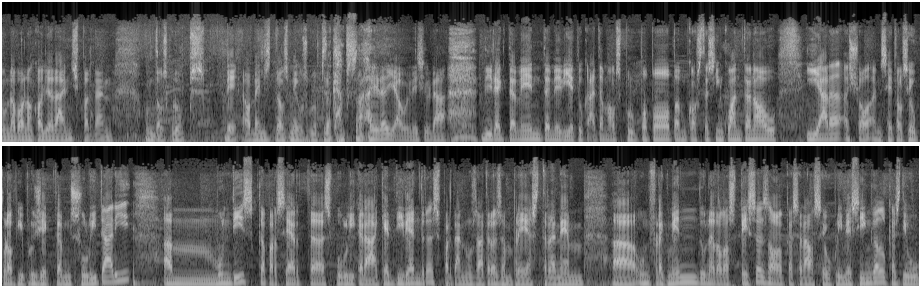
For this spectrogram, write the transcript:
una bona colla d'anys, per tant, un dels grups bé, almenys dels meus grups de capçalera, ja ho deixo anar directament, també havia tocat amb els Pulpopop, amb Costa 59, i ara això, enceta el seu propi projecte en solitari, amb un disc que per cert es publicarà aquest divendres, per tant nosaltres en preestrenem eh, un fragment d'una de les peces, el que serà el seu primer single, que es diu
